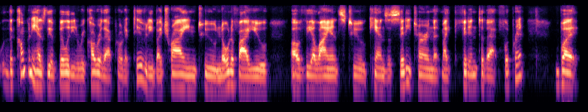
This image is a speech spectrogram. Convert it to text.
the company has the ability to recover that productivity by trying to notify you of the Alliance to Kansas City turn that might fit into that footprint. But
